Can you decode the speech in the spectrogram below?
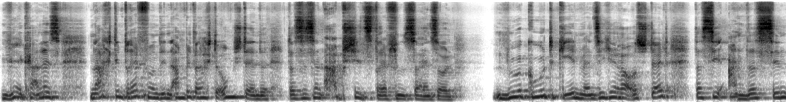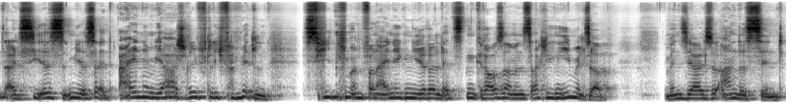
Mir kann es nach dem Treffen und in Anbetracht der Umstände, dass es ein Abschiedstreffen sein soll, nur gut gehen, wenn sich herausstellt, dass Sie anders sind, als Sie es mir seit einem Jahr schriftlich vermitteln. Sieht man von einigen Ihrer letzten grausamen sachlichen E-Mails ab. Wenn Sie also anders sind,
